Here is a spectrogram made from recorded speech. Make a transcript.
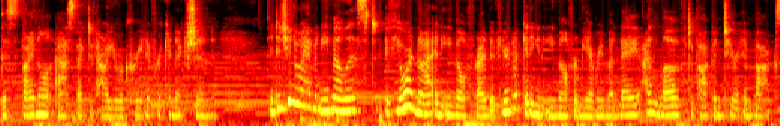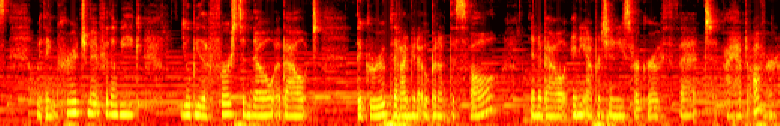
this final aspect of how you were created for connection and did you know I have an email list? If you are not an email friend, if you're not getting an email from me every Monday, I love to pop into your inbox with encouragement for the week. You'll be the first to know about the group that I'm going to open up this fall and about any opportunities for growth that I have to offer.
